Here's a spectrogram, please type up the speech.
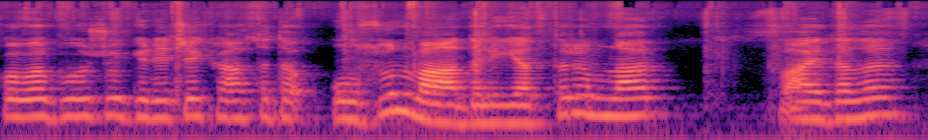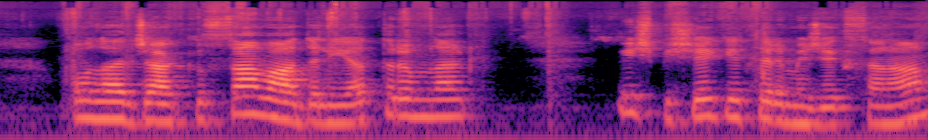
Kova burcu gelecek haftada uzun vadeli yatırımlar faydalı olacak. Kısa vadeli yatırımlar hiçbir şey getirmeyecek sana.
